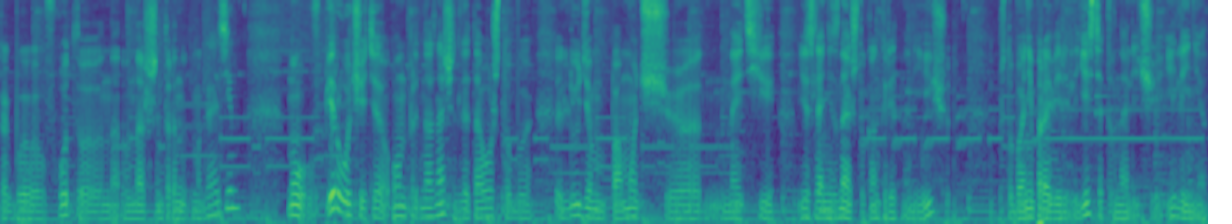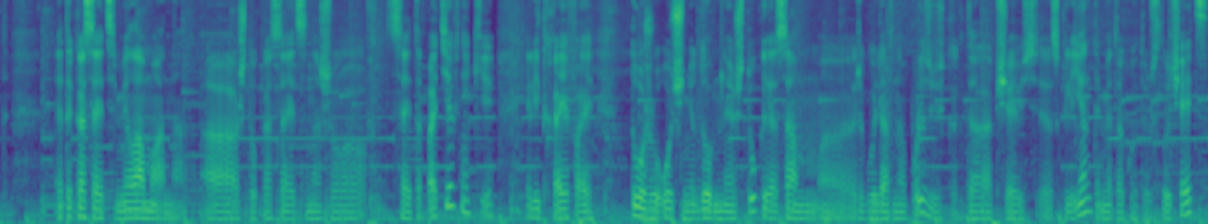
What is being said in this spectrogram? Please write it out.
как бы вход э, в наш интернет-магазин. Ну, в первую очередь, он предназначен для того, чтобы людям помочь э, найти, если они знают, что конкретно они ищут, чтобы они проверили, есть это в наличии или нет. Это касается меломана. А что касается нашего сайта по технике, Elite Hi-Fi, тоже очень удобная штука. Я сам э, регулярно пользуюсь, когда общаюсь э, с клиентами, такое тоже случается.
